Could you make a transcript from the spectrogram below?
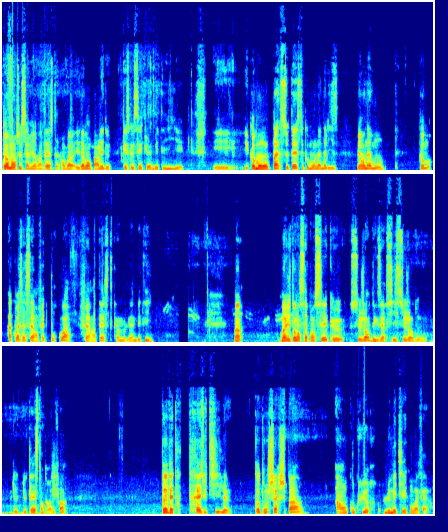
comment se servir d'un test? On va évidemment parler de qu'est-ce que c'est que le MBTI et, comment on passe ce test et comment on l'analyse. Mais en amont, comment, à quoi ça sert en fait? Pourquoi faire un test comme le MBTI ben, Moi, j'ai tendance à penser que ce genre d'exercice, ce genre de test, encore une fois, peuvent être très utiles quand on ne cherche pas à en conclure le métier qu'on va faire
